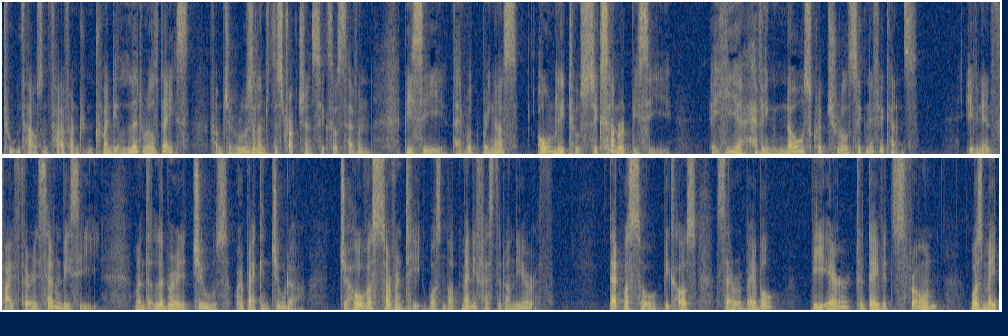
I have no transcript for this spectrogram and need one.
2,520 literal days from Jerusalem's destruction in 607 BCE, that would bring us only to 600 BCE, a year having no scriptural significance. even in 537 BCE, when the liberated Jews were back in Judah, Jehovah's sovereignty was not manifested on the earth. That was so because Zerubbabel, the heir to David's throne, was made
